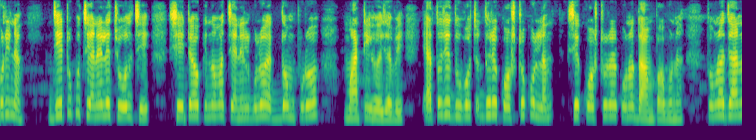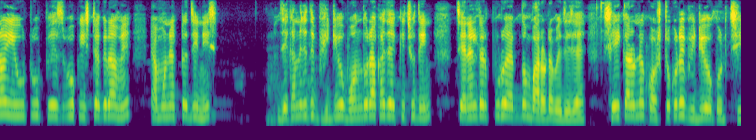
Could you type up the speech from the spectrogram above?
করি না, যেটুকু চ্যানেলে চলছে, সেটাও কিন্তু আমার চ্যানেলগুলো একদম পুরো মাটি হয়ে যাবে। এত যে দু বছর ধরে কষ্ট করলাম, সে কষ্টটার কোনো দাম পাবো না। তোমরা জানো, ইউটিউব ফেসবুক ইনস্টাগ্রামে এমন একটা জিনিস, যেখানে যদি ভিডিও বন্ধ রাখা যায় কিছুদিন, চ্যানেলটার পুরো একদম বারোটা বেজে যায়। সেই কারণে কষ্ট করে ভিডিও করছি।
